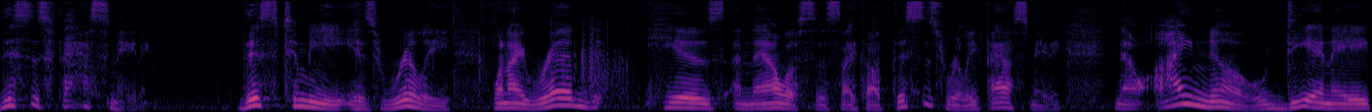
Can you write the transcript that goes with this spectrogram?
this is fascinating. This to me is really, when I read his analysis, I thought this is really fascinating. Now, I know DNA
